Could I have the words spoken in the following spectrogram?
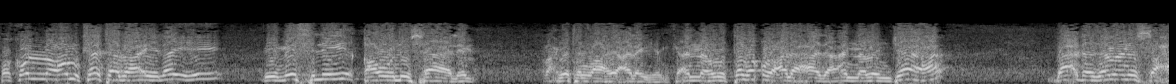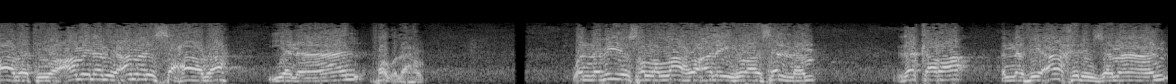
فكلهم كتب إليه بمثل قول سالم رحمة الله عليهم كانهم اتفقوا على هذا أن من جاء بعد زمن الصحابة وعمل بعمل الصحابة ينال فضلهم. والنبي صلى الله عليه وسلم ذكر أن في آخر الزمان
